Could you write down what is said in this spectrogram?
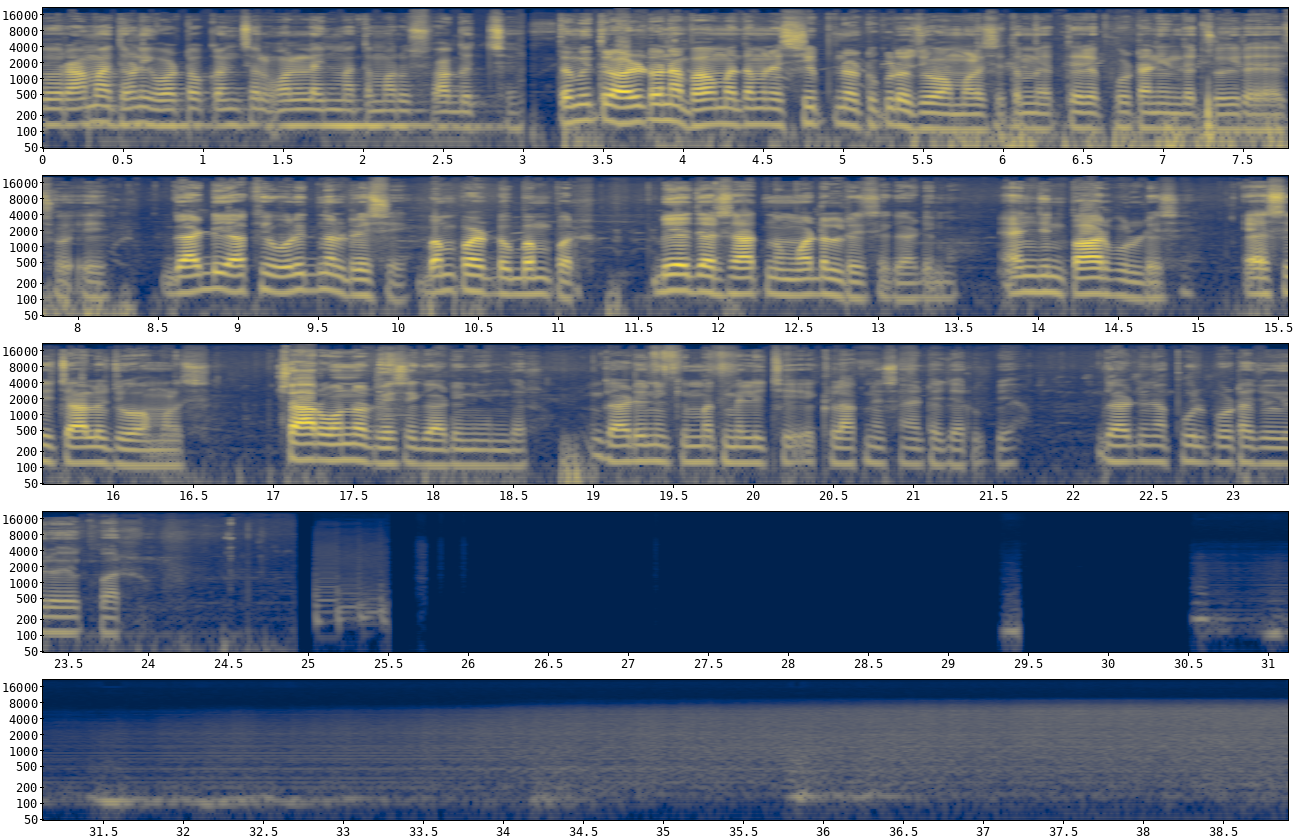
તો રામાધણી ઓટો કન્સલ ઓનલાઈનમાં તમારું સ્વાગત છે. તો મિત્રો અલ્ટોના ભાવમાં તમને શિફ્ટનો ટુકડો જોવા મળશે. તમે અત્યારે ફોટાની અંદર જોઈ રહ્યા છો એ. ગાડી આખી ઓરિજિનલ રહેશે. બમ્પર ટુ બમ્પર બે હજાર સાતનું મોડલ રહેશે ગાડીમાં. એન્જિન પાવરફુલ રહેશે. એસી ચાલુ જોવા મળશે. ચાર ઓનર રહેશે ગાડીની અંદર. ગાડીની કિંમત મેલી છે એક લાખ ને સાઠ હજાર રૂપિયા. ગાડીના ફૂલ ફોટા જોઈ લો એકવાર.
